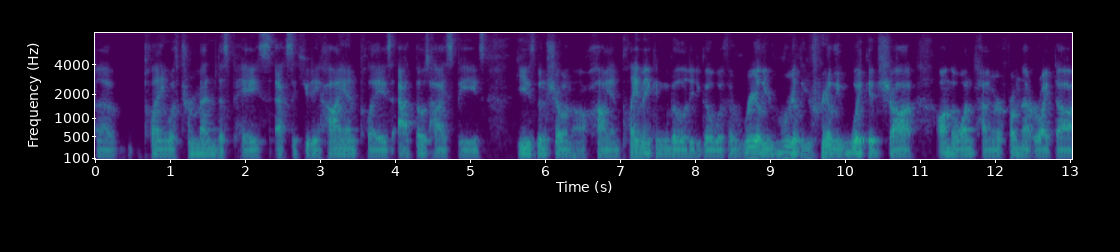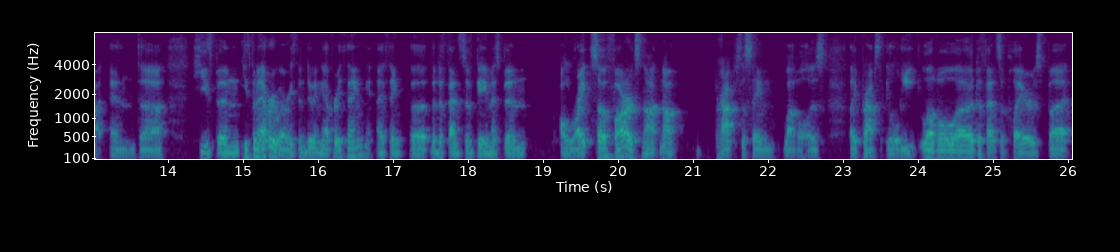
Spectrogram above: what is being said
uh, playing with tremendous pace, executing high end plays at those high speeds. He's been showing off high end playmaking ability to go with a really, really, really wicked shot on the one timer from that right dot, and uh, he's been he's been everywhere. He's been doing everything. I think the the defensive game has been all right so far. It's not not perhaps the same level as like perhaps elite level uh, defensive players, but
